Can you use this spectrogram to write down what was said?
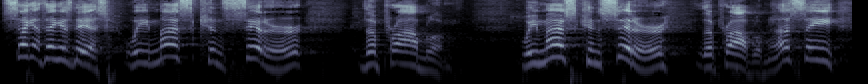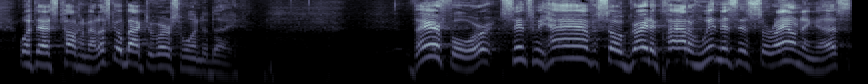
Second thing is this we must consider the problem. We must consider the problem. Now let's see what that's talking about. Let's go back to verse 1 today. Therefore, since we have so great a cloud of witnesses surrounding us,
